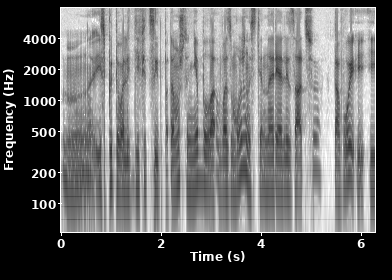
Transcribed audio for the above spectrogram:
испытывали дефицит, потому что не было возможности на реализацию того и, и,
